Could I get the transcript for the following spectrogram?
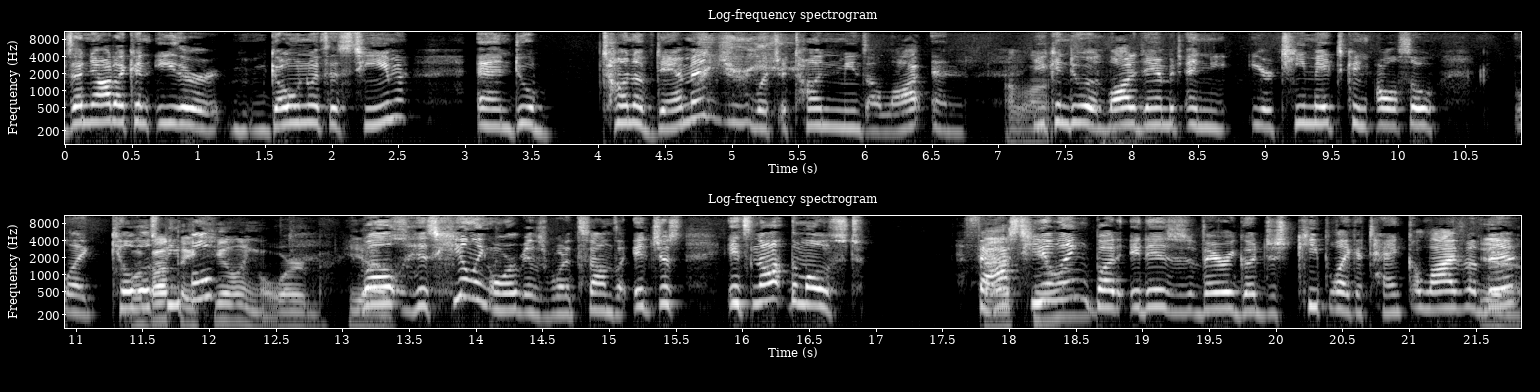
Zenyatta can either go in with his team and do a ton of damage, which a ton means a lot, and A lot. you can do a lot of damage, and y- your teammates can also like kill what those about people. the healing orb? He Well, has? his healing orb is what it sounds like. It just it's not the most fast, Fast healing, healing? but it is very good. Just keep like a tank alive a yeah, bit.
